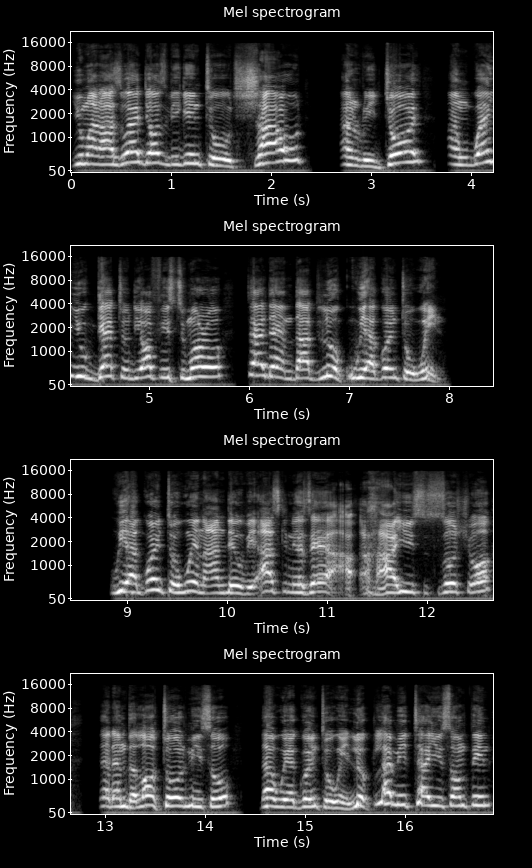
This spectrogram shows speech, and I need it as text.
you might as well just begin to shout and rejoice. And when you get to the office tomorrow, tell them that, look, we are going to win. We are going to win. And they will be asking you, say, are you so sure? Tell them the Lord told me so that we are going to win. Look, let me tell you something.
